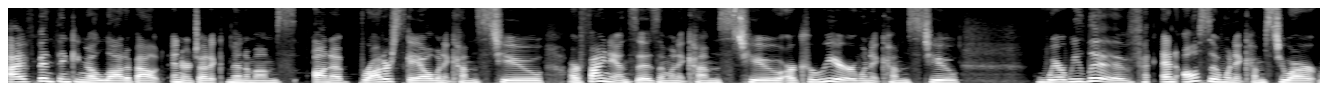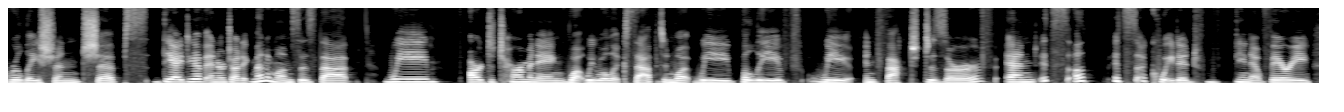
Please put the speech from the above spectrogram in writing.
I've been thinking a lot about energetic minimums on a broader scale when it comes to our finances and when it comes to our career, when it comes to where we live, and also when it comes to our relationships. The idea of energetic minimums is that we are determining what we will accept and what we believe we in fact deserve. And it's a, it's equated you know very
